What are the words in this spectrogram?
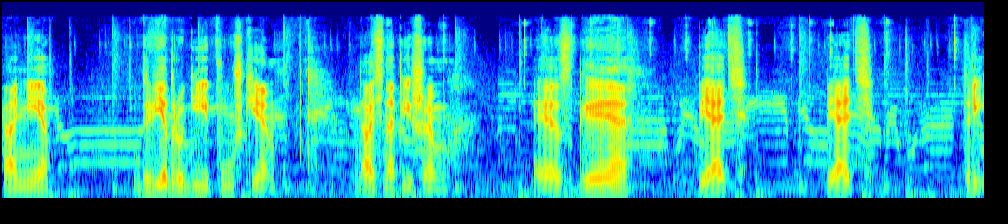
а не две другие пушки Давайте напишем SG 5 5 3.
